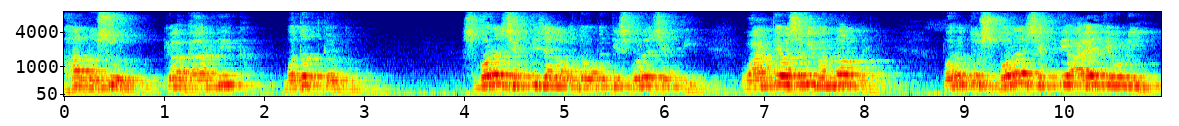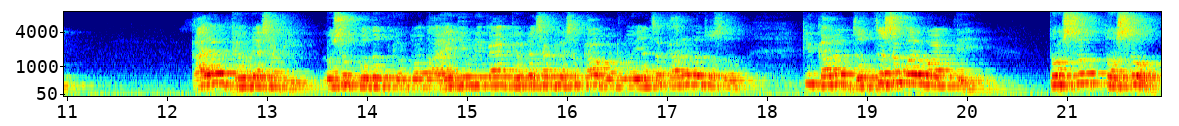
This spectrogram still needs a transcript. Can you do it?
हा लसूण किंवा गार्लिक मदत करतो. स्मरणशक्ती ज्याला म्हणतो आपण ती स्मरणशक्ती. वाढते असं मी म्हणणार नाही. परंतु स्मरणशक्ती आहे तेवढी कायम ठेवण्यासाठी लसूण मदत करतो. आता आहे तेवढी कायम ठेवण्यासाठी असं का म्हटलं? याचं कारणच असं की कारण जसजसं वय वाढते तसं तसं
